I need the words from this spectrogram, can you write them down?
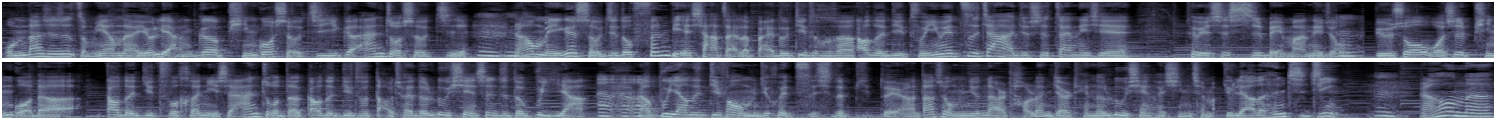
我们当时是怎么样呢？有两个苹果手机，一个安卓手机，嗯，然后每一个手机都分别下载了百度地图和高德地图，因为自驾就是在那些特别是西北嘛那种，嗯比如说我是苹果的高德地图和你是安卓的高德地图导出来的路线甚至都不一样。嗯，然后不一样的地方，我们就会仔细的比对。然后当时我们就那儿讨论第二天的路线和行程嘛，就聊得很起劲。嗯，然后呢，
